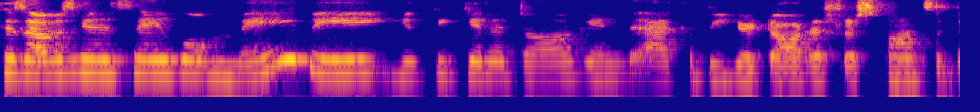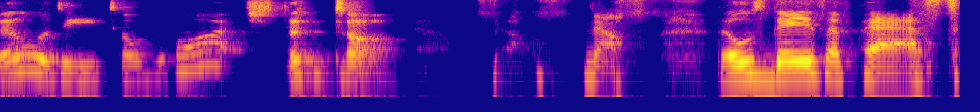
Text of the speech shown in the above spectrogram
Because I was gonna say, well, maybe you could get a dog and that could be your daughter's responsibility to watch the dog no, no, those days have passed.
